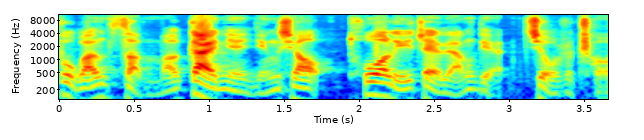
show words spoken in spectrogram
不管怎么概念营销，脱离这两点就是扯。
